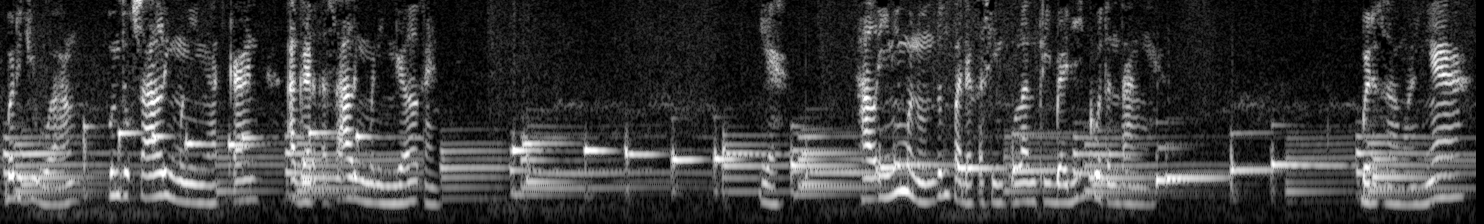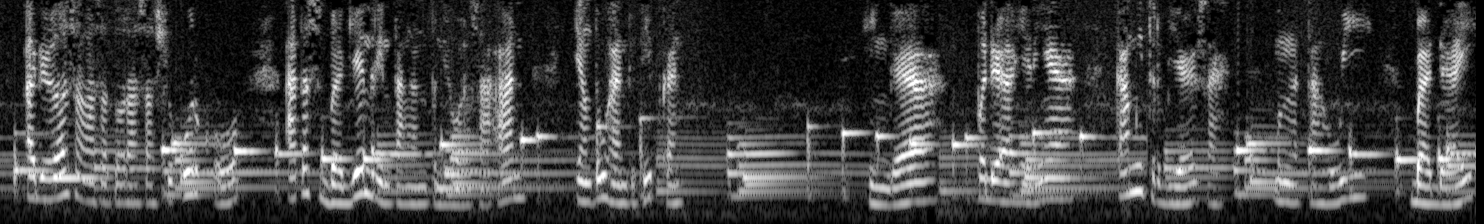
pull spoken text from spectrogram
Berjuang untuk saling mengingatkan agar tak saling meninggalkan. Ya, hal ini menuntun pada kesimpulan pribadiku tentangnya. Bersamanya adalah salah satu rasa syukurku atas sebagian rintangan pendewasaan yang Tuhan titipkan. Hingga pada akhirnya kami terbiasa mengetahui badai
